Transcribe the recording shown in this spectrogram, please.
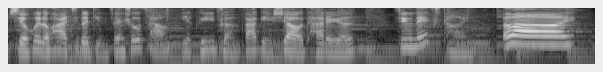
学会的话记得点赞收藏，也可以转发给需要它的人。See you next time，拜拜。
